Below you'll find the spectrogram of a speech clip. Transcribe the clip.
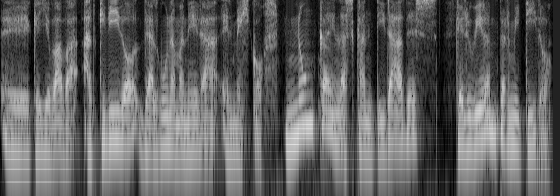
eh, que llevaba adquirido de alguna manera en México. Nunca en las cantidades que le hubieran permitido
